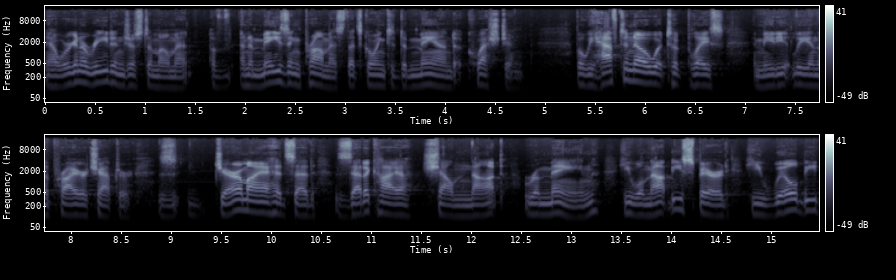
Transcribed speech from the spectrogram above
Now, we're going to read in just a moment an amazing promise that's going to demand a question. But we have to know what took place immediately in the prior chapter. Z- Jeremiah had said, Zedekiah shall not remain. He will not be spared. He will be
